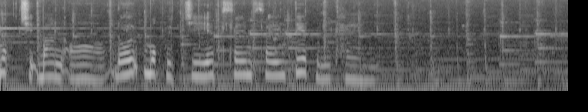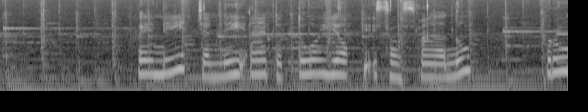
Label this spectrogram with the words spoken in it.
មុខជាបានល្អដោយមុខវិជ្ជាផ្សេងផ្សេងទៀតមិនខានពេលនេះចានីអាចទទួលយកពាក្យសរសើរនោះព្រោះ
